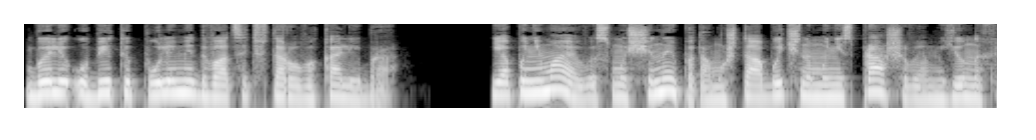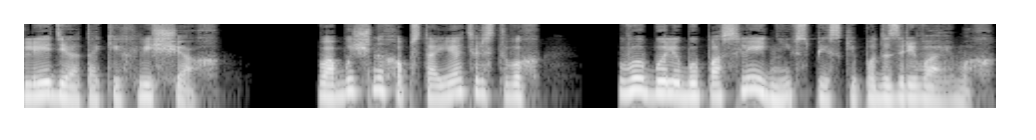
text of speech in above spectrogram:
были убиты пулями 22-го калибра. Я понимаю, вы смущены, потому что обычно мы не спрашиваем юных леди о таких вещах. В обычных обстоятельствах вы были бы последней в списке подозреваемых.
